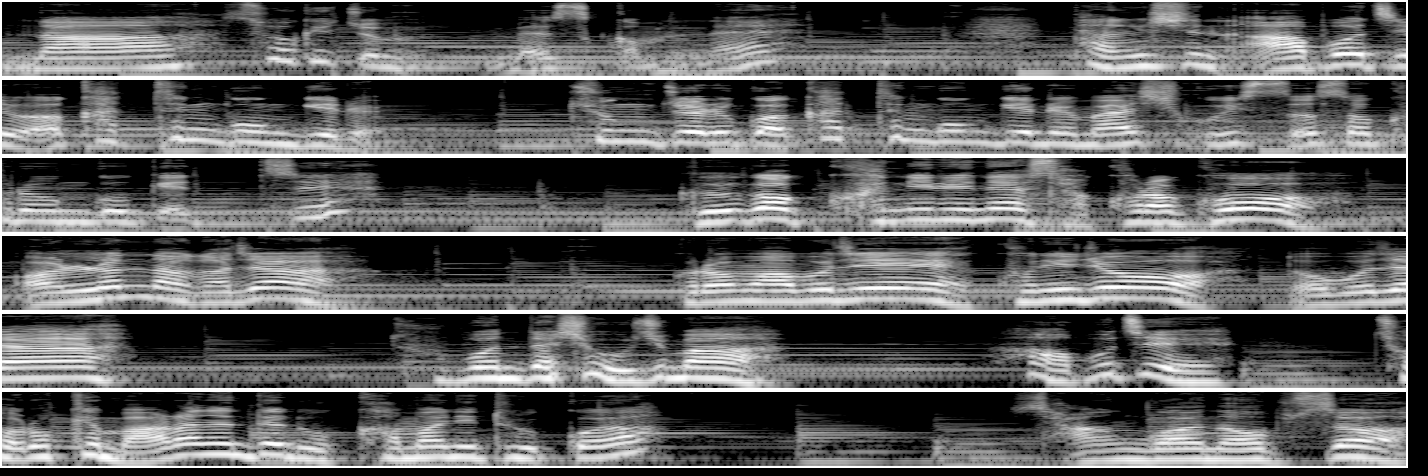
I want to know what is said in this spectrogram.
나 속이 좀 메스껍네. 당신 아버지와 같은 공기를 중졸과 같은 공기를 마시고 있어서 그런 거겠지? 그거 큰일이네, 사쿠라코. 얼른 나가자. 그럼 아버지, 쿠니주 또 보자. 두 번 다시 오지 마. 아버지, 저렇게 말하는데도 가만히 둘 거야? 상관없어.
